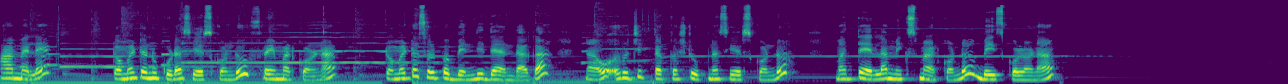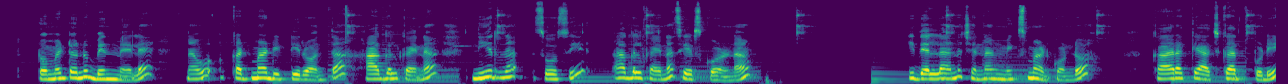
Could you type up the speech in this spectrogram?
ಆಮೇಲೆ ಟೊಮೆಟೊನು ಕೂಡ ಸೇರಿಸ್ಕೊಂಡು ಫ್ರೈ ಮಾಡ್ಕೊಳ್ಳೋಣ. ಟೊಮೆಟೊ ಸ್ವಲ್ಪ ಬೆಂದಿದೆ ಅಂದಾಗ ನಾವು ರುಚಿಗೆ ತಕ್ಕಷ್ಟು ಉಪ್ಪನ್ನ ಸೇರಿಸ್ಕೊಂಡು ಮತ್ತೆ ಎಲ್ಲ ಮಿಕ್ಸ್ ಮಾಡಿಕೊಂಡು ಬೇಯಿಸ್ಕೊಳ್ಳೋಣ. ಟೊಮೆಟೊನು ಬೆಂದ ಮೇಲೆ ನಾವು ಕಟ್ ಮಾಡಿಟ್ಟಿರೋ ಅಂಥ ಹಾಗಲಕಾಯಿನ ನೀರನ್ನ ಸೋಸಿ ಹಾಗಲಕಾಯಿನ ಸೇರಿಸ್ಕೊಳ್ಳೋಣ. ಇದೆಲ್ಲನೂ ಚೆನ್ನಾಗಿ ಮಿಕ್ಸ್ ಮಾಡಿಕೊಂಡು ಖಾರಕ್ಕೆ ಅಚ್ಕಾರದ ಪುಡಿ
